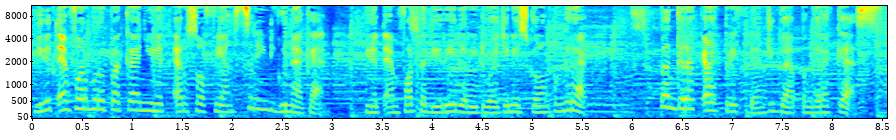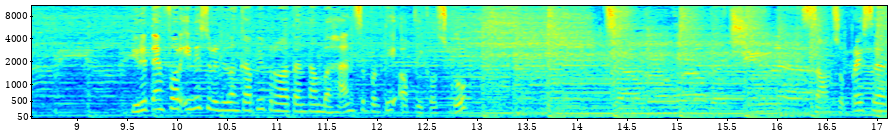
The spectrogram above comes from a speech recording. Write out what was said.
Unit M4 merupakan unit airsoft yang sering digunakan. Unit M4 terdiri dari dua jenis kolong penggerak, penggerak elektrik dan juga penggerak gas. Unit M4 ini sudah dilengkapi peralatan tambahan seperti optical scope, sound suppressor,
